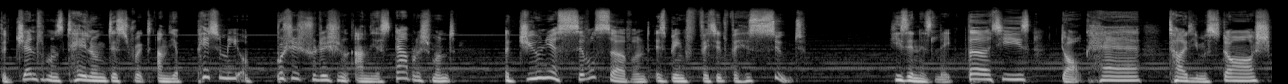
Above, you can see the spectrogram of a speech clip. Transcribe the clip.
the gentleman's tailoring district and the epitome of British tradition and the establishment, a junior civil servant is being fitted for his suit. He's in his late 30s, dark hair, tidy moustache,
